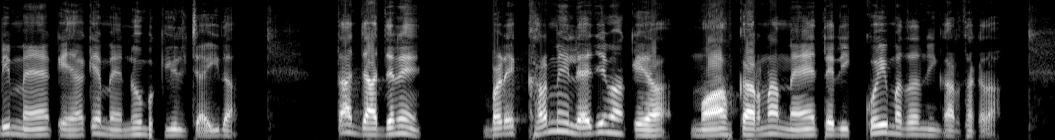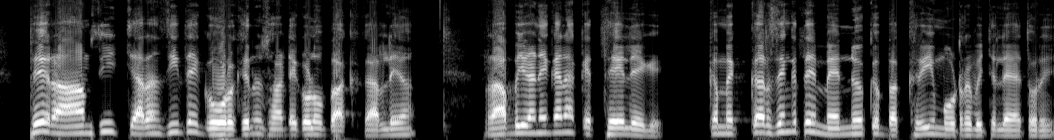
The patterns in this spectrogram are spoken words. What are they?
ਵੀ ਮੈਂ ਕਿਹਾ ਕਿ ਮੈਨੂੰ ਵਕੀਲ ਚਾਹੀਦਾ, ਤਾਂ ਜੱਜ ਨੇ ਬੜੇ ਖਰਮੇ ਲਹਿਜੇ ਨਾਲ ਕਿਹਾ, ਮਾਫ ਕਰਨਾ, ਮੈਂ ਤੇਰੀ ਕੋਈ ਮਦਦ ਨਹੀਂ ਕਰ ਸਕਦਾ। ਫਿਰ ਰਾਮ ਸੀ, ਚਰਨ ਸਿੰਘ ਤੇ ਗੋਰਖੇ ਨੂੰ ਸਾਡੇ ਕੋਲੋਂ ਵੱਖ ਕਰ ਲਿਆ। ਰੱਬ ਜਾਣੇ ਕਹਿੰਦਾ ਕਿੱਥੇ ਲੈ ਗਏ। ਕਮਿੱਕਰ ਸਿੰਘ ਤੇ ਮੈਨੂੰ ਇੱਕ ਵੱਖਰੀ ਮੋਟਰ ਵਿੱਚ ਲੈ ਤੁਰੇ।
